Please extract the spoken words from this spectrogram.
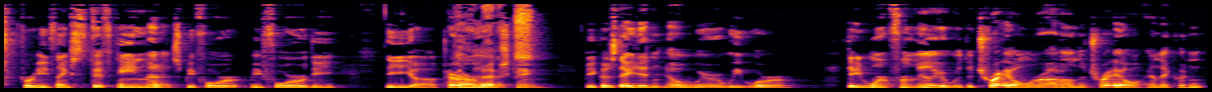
for he thinks 15 minutes before before the the uh, paramedics Paramedics. came because they didn't know where we were. They weren't familiar with the trail. We're out on the trail and they couldn't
